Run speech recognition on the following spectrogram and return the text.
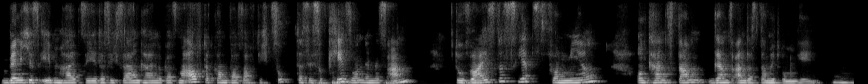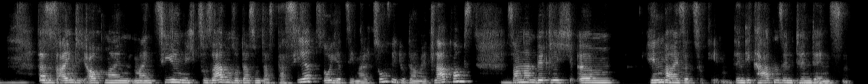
wenn ich es eben halt sehe, dass ich sagen kann, du pass mal auf, da kommt was auf dich zu, das ist okay, so nimm es an. Du weißt es jetzt von mir und kannst dann ganz anders damit umgehen. Mhm. Das ist eigentlich auch mein, mein Ziel, nicht zu sagen, so das und das passiert, so jetzt sieh mal zu, wie du damit klarkommst, mhm. sondern wirklich ähm, Hinweise zu geben. Denn die Karten sind Tendenzen.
